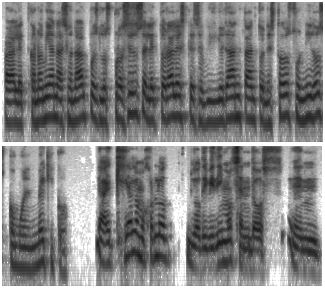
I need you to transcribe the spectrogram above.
para la economía nacional, pues los procesos electorales que se vivirán tanto en Estados Unidos como en México. Aquí a lo mejor lo, lo dividimos en dos, en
